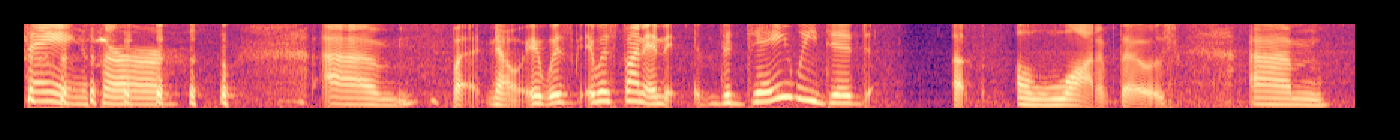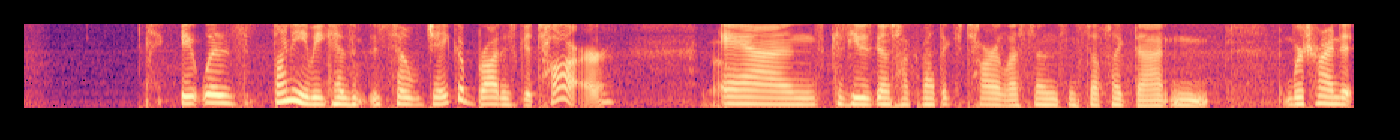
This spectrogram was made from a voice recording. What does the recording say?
saying, sir. Um, but no, it was it was fun, and the day we did a, a lot of those. Um, it was funny because so Jacob brought his guitar, and because he was going to talk about the guitar lessons and stuff like that, and we're trying to.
